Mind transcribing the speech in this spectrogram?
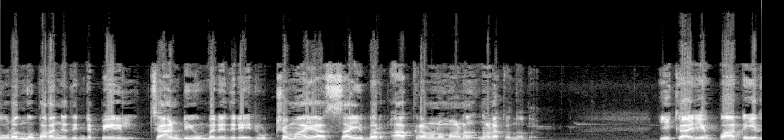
തുറന്നു പറഞ്ഞതിന്റെ പേരിൽ ചാണ്ടി ഉമ്മനെതിരെ രൂക്ഷമായ സൈബർ ആക്രമണമാണ് നടക്കുന്നത്. ഈ കാര്യം പാർട്ടിയിൽ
